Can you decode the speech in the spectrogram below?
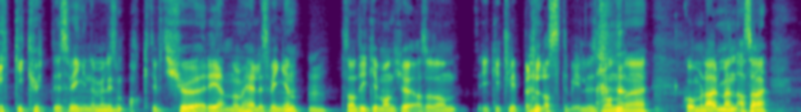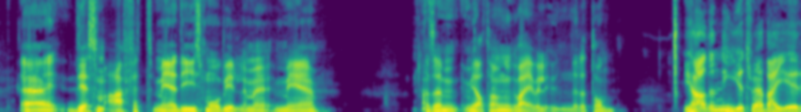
ikke kutte i svingene, men liksom aktivt kjøre gjennom hele svingen. Sånn at ikke man kjører, altså sånn, ikke klipper en lastebil hvis man eh, kommer der. Men altså, eh, det som er fett med de små bilene med, med Altså, Miatang veier vel under et tonn? Ja, den nye tror jeg veier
